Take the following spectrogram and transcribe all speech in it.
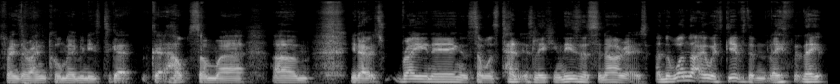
sprains their ankle, maybe needs to get get help somewhere. Um, you know, it's raining and someone's tent is leaking. These are the scenarios, and the one that I always give them, they they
